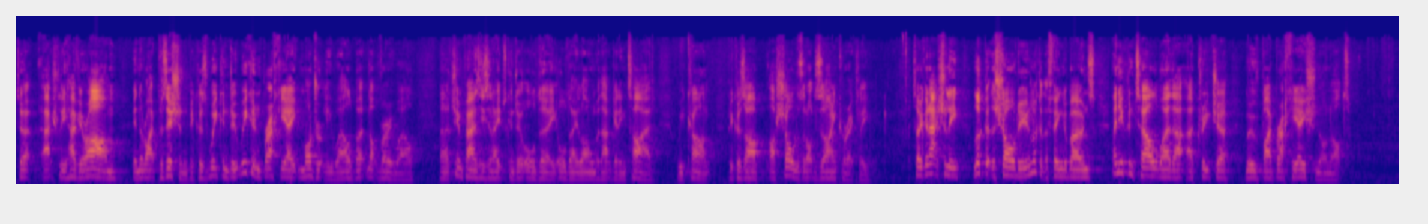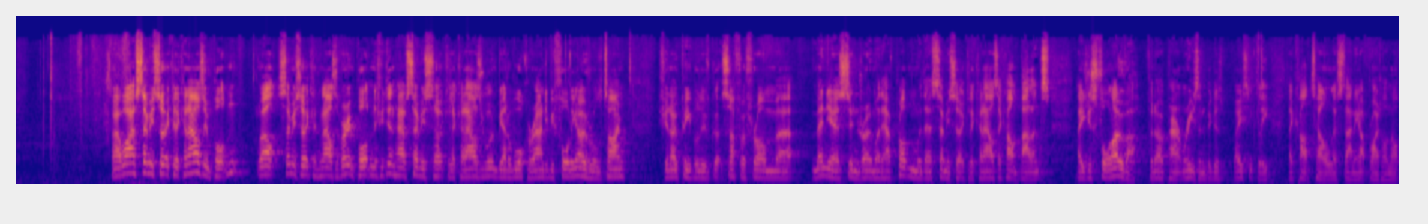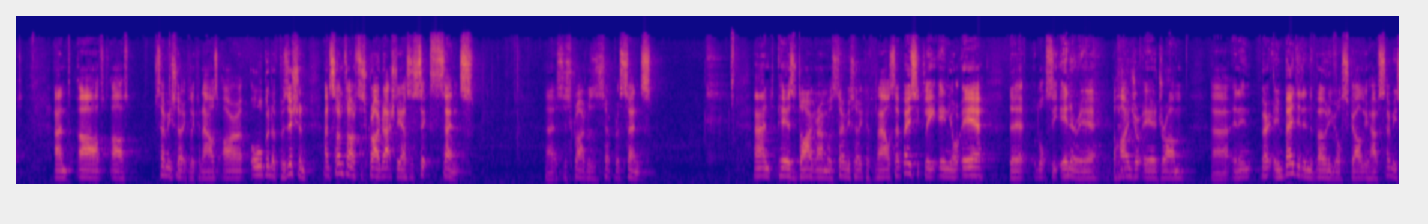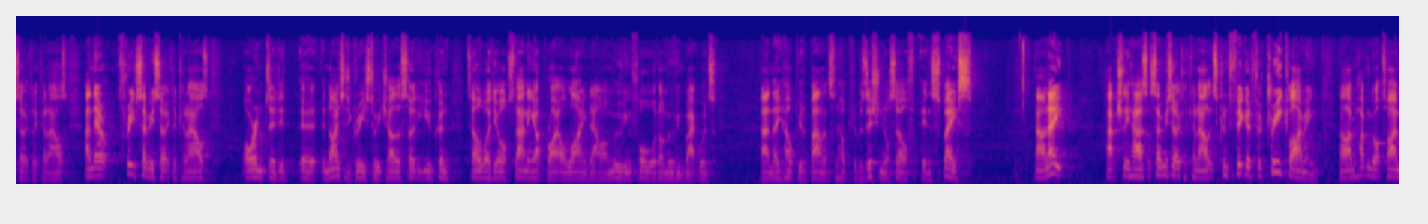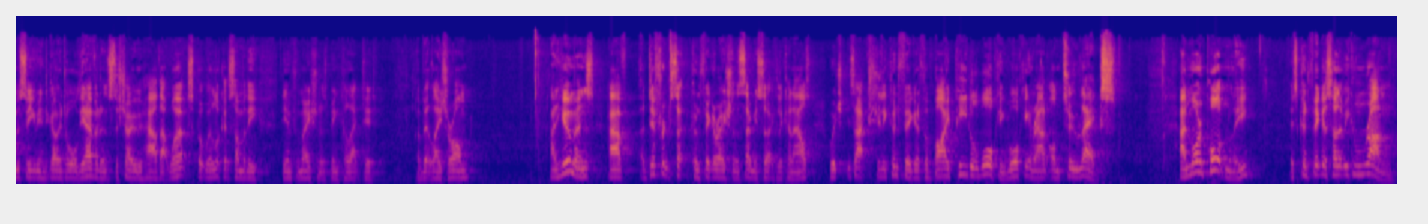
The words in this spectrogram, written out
to actually have your arm in the right position because we can do we can brachiate moderately well but not very well uh, chimpanzees and apes can do it all day, all day long without getting tired. We can't because our, our shoulders are not designed correctly. So you can actually look at the shoulder, you look at the finger bones, and you can tell whether a creature moved by brachiation or not. Now, why are semicircular canals important? Well, semicircular canals are very important. If you didn't have semicircular canals, you wouldn't be able to walk around. You'd be falling over all the time. If you know people who've got, suffer from uh, Meniere's syndrome, where they have problem with their semicircular canals, they can't balance, they just fall over for no apparent reason because basically they can't tell they're standing upright or not. And our, our semicircular canals are an organ of position and sometimes described actually as a sixth sense. Uh, it's described as a separate sense. And here's a diagram of semicircular canals. They're basically in your ear, what's the inner ear, behind your eardrum, uh, and in, embedded in the bone of your skull, you have semicircular canals. And there are three semicircular canals oriented uh, 90 degrees to each other so that you can tell whether you're standing upright or lying down or moving forward or moving backwards. And they help you to balance and help you to position yourself in space. Now, an ape actually has a semicircular canal. It's configured for tree climbing. Now, I haven't got time this evening to go into all the evidence to show you how that works, but we'll look at some of the, the information that's been collected a bit later on. And humans have a different configuration of the semicircular canals, which is actually configured for bipedal walking, walking around on two legs. And more importantly, it's configured so that we can run.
